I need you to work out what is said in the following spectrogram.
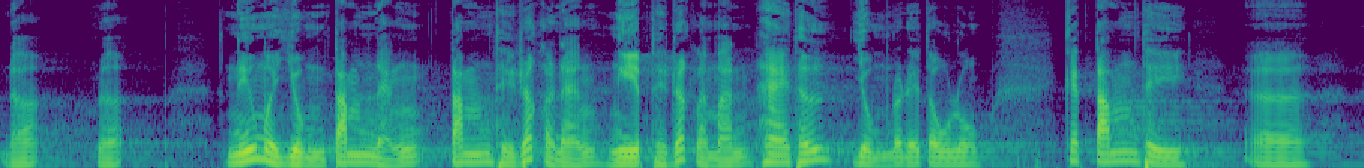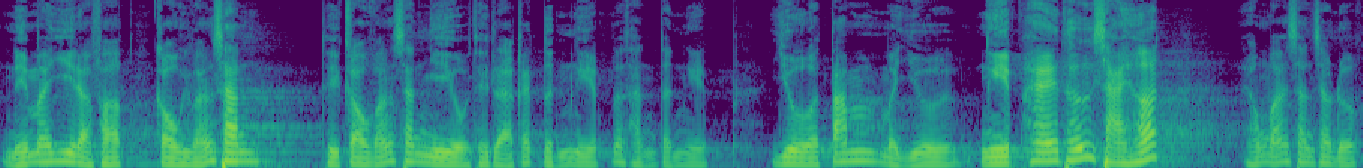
đó đó nếu mà dùng tâm nặng tâm thì rất là nặng nghiệp thì rất là mạnh hai thứ dùng nó để tu luôn. Cái tâm thì uh, niệm a di đà phật cầu vãng sanh thì cầu vãng sanh nhiều thì là cái tịnh nghiệp nó thành tịnh nghiệp. Vừa tâm mà vừa nghiệp hai thứ xài hết không vãng sanh sao được.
